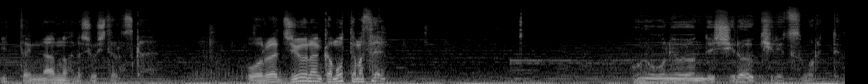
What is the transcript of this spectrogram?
一体何の話をしてるんですか？俺は銃なんか持ってません。この後に及んで白を切るつもりってか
